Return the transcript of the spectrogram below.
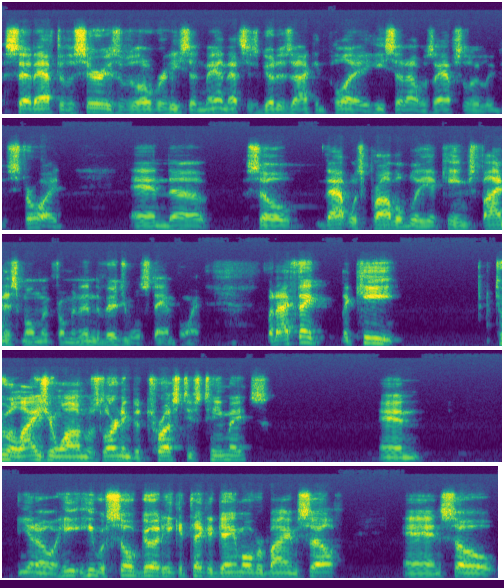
said after the series was over, he said, "Man, that's as good as I can play." He said I was absolutely destroyed, and uh, so that was probably Akeem's finest moment from an individual standpoint. But I think the key to Olajuwon was learning to trust his teammates, and you know he he was so good he could take a game over by himself, and so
